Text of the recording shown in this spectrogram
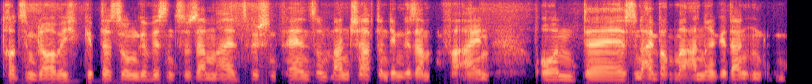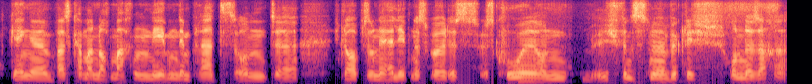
Trotzdem glaube ich, gibt das so einen gewissen Zusammenhalt zwischen Fans und Mannschaft und dem gesamten Verein. Und äh, es sind einfach mal andere Gedankengänge. Was kann man noch machen neben dem Platz? Und äh, ich glaube, so eine Erlebnisworld ist, ist cool und ich finde es eine wirklich runde Sache.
